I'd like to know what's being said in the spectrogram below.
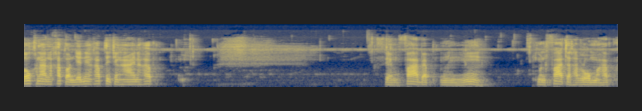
ตกขนาดแล้วครับ ตอนเย็นเนี่ยครับที่เชียงไฮ้นะครับ เสียงฟ้าแบบ อืมมันฟ้าจะถล่มอะครับ อ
